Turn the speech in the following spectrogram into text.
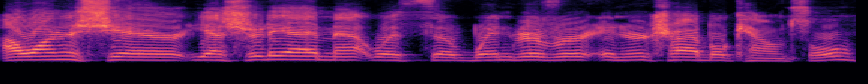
I want to share. Yesterday, I met with the Wind River Intertribal Council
